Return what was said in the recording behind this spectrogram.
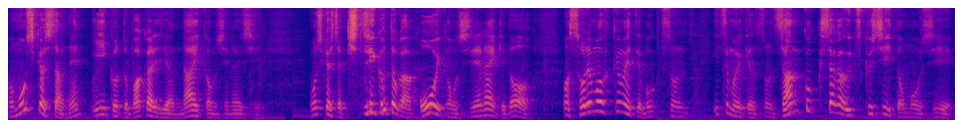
まあもしかしたらねい。いことばかりではないかもしれないしもしかしたらきついことが多いかもしれないけど、まあ、それも含めて僕そのいつも言うけどその残酷さが美しいと思うし、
